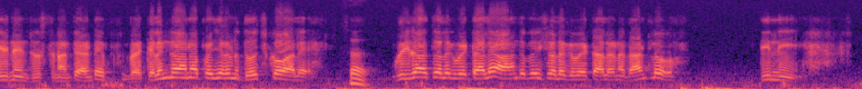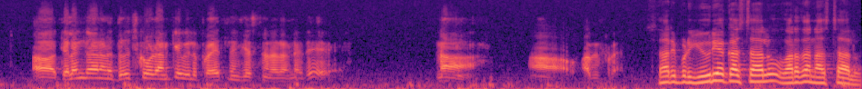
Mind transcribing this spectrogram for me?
ఇది నేను చూస్తున్నా. అంతే అంటే తెలంగాణ ప్రజలను దోచుకోవాలి. గుజరాత్ వాళ్ళకి పెట్టాలి ఆంధ్రప్రదేశ్ వాళ్ళకి పెట్టాలి అన్న దాంట్లో దీన్ని తెలంగాణను దోచుకోవడానికే వీళ్ళు ప్రయత్నం చేస్తున్నారు అనేది నా అభిప్రాయం. సార్ ఇప్పుడు యూరియా కష్టాలు వరద నష్టాలు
